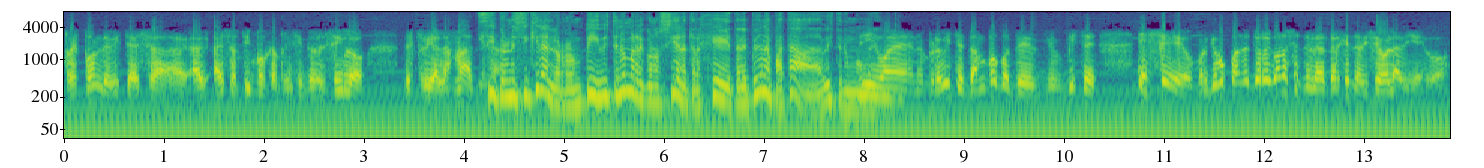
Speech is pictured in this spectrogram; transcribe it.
responde, viste, a, esa, a, a esos tipos que a principios del siglo destruían las máquinas. Sí, pero ni siquiera lo rompí, ¿viste? No me reconocía la tarjeta, le pegué una patada, ¿viste? En un momento. Sí, bueno, pero viste, tampoco te, te- viste, es feo, porque vos cuando te reconoces te la tarjeta dice hola Diego.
